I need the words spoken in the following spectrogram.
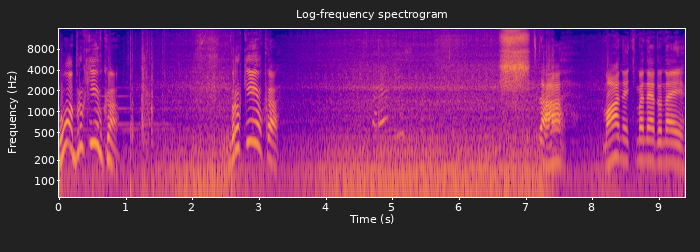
О, бруківка! Бруківка! А, манить мене до неї.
